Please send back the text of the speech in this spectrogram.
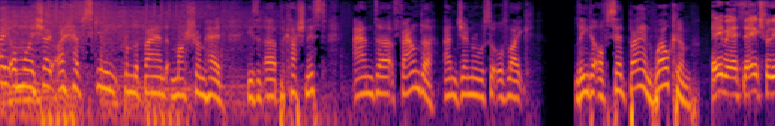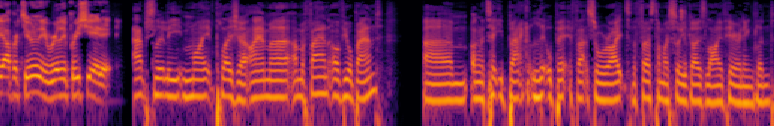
Today on my show, I have Skinny from the band Mushroom Head. He's a uh, percussionist and uh, founder and general sort of like leader of said band. Welcome. Hey man, thanks for the opportunity. Really appreciate it. Absolutely, my pleasure. I am a I'm a fan of your band. Um, I'm going to take you back a little bit, if that's all right, to the first time I saw you guys live here in England.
